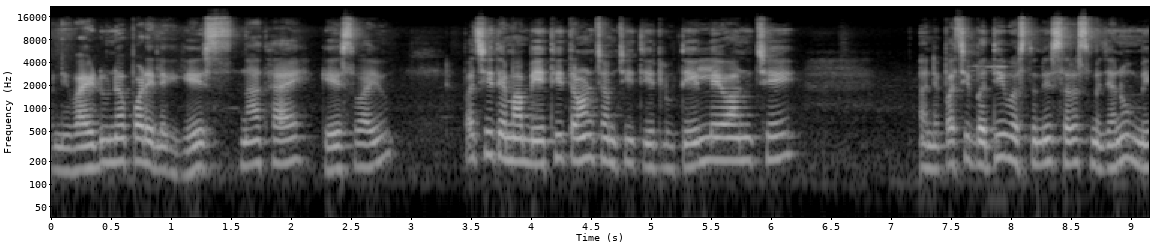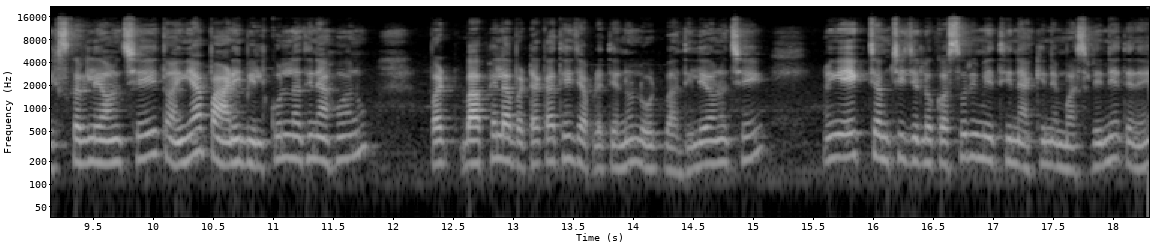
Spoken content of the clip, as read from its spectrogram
અને વાયડું ન પડે એટલે ગેસ ના થાય, ગેસ વાયુ. પછી તેમાં બેથી ત્રણ ચમચી જેટલું તેલ લેવાનું છે અને પછી બધી વસ્તુને સરસ મજાનું મિક્સ કરી લેવાનું છે. તો અહીંયા પાણી બિલકુલ નથી નાખવાનું, બટ બાફેલા બટાકાથી જ આપણે તેનો લોટ બાંધી લેવાનો છે. અહીંયા એક ચમચી જેટલો કસૂરી મેથી નાખીને મસળીને તેને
